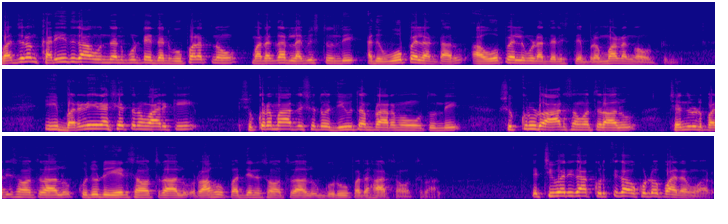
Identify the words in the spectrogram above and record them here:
వజ్రం ఖరీదుగా ఉందనుకుంటే దానికి ఉపరత్నం మా దగ్గర లభిస్తుంది. అది ఓపెల్ అంటారు. ఆ ఓపెల్ కూడా ధరిస్తే బ్రహ్మాండంగా ఉంటుంది. ఈ భరణీ నక్షత్రం వారికి శుక్రమార్దశతో జీవితం ప్రారంభమవుతుంది. శుక్రుడు ఆరు సంవత్సరాలు చంద్రుడు పది సంవత్సరాలు కుజుడు ఏడు సంవత్సరాలు రాహు పద్దెనిమిది సంవత్సరాలు గురువు పదహారు సంవత్సరాలు. చివరిగా కృతిక ఒకటో పాదం వారు.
